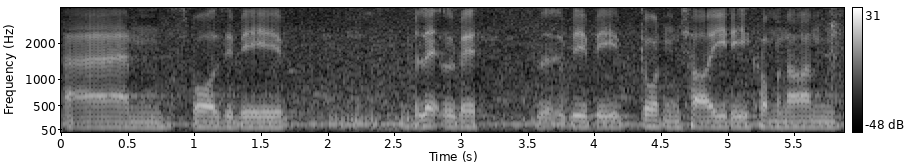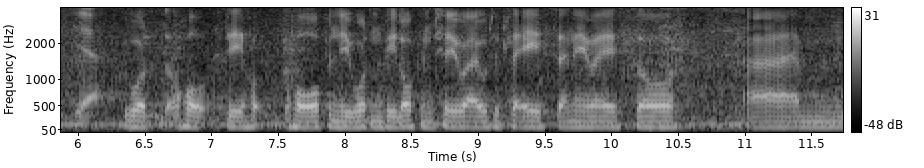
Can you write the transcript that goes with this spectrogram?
Um, suppose you'd be a little bit you'd be good and tidy coming on. Yeah. You would ho- be ho- hoping you wouldn't be looking too out of place anyway. So um,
